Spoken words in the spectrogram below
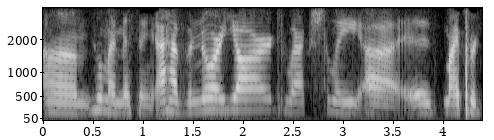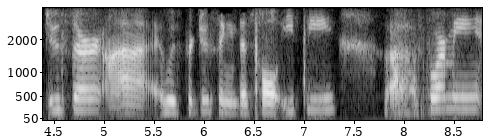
Um, who am I missing? I have Venora Yard, who actually uh, is my producer, uh, who's producing this whole EP uh, for me.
